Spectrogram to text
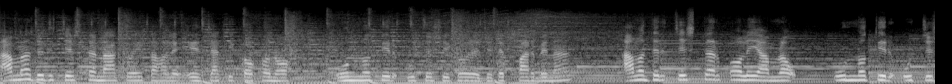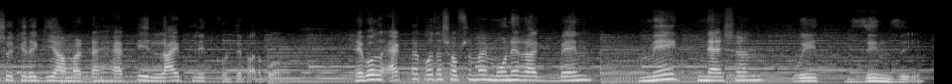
আমরা যদি চেষ্টা না করি তাহলে এই জাতি কখনো উন্নতির উচ্চ শিখরে যেতে পারবে না। আমাদের চেষ্টার ফলেই আমরা উন্নতির উচ্চ শিখরে গিয়ে আমরা একটা হ্যাপি লাইফ লিড করতে পারব। এবং একটা কথা সবসময় মনে রাখবেন মেক ন্যাশন উইথ জিনজি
